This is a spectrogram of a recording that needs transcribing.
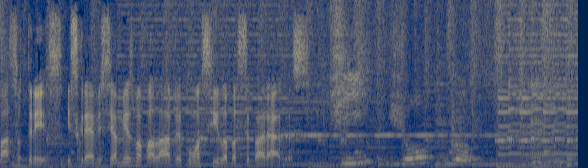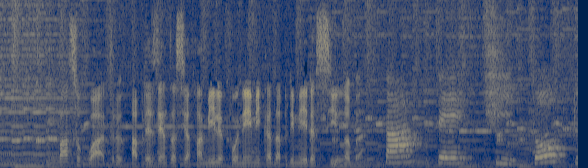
Passo 3. Escreve-se a mesma palavra com as sílabas separadas. Tijolo. Passo 4. Apresenta-se a família fonêmica da primeira sílaba. Ta, te, ti, to, tu.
